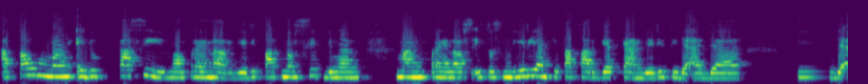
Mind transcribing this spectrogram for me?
atau mengedukasi mompreneur. Jadi partnership dengan mompreneurs itu sendiri yang kita targetkan. Jadi tidak ada tidak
